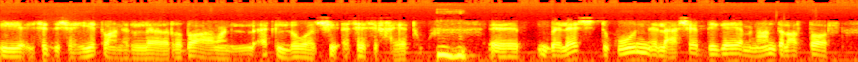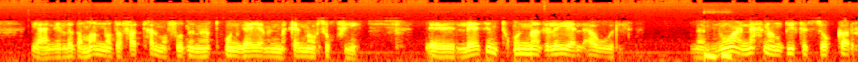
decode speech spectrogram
يسد شهيته عن الرضاعة وعن الأكل اللي هو شيء أساسي في حياته. آه بلاش تكون الأعشاب دي جاية من عند العطار. يعني لضمان نظافتها المفروض إنها تكون جاية من مكان موثوق فيه. لازم تكون مغلية الأول. ممنوع إن إحنا نضيف السكر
